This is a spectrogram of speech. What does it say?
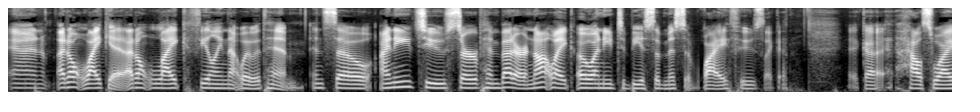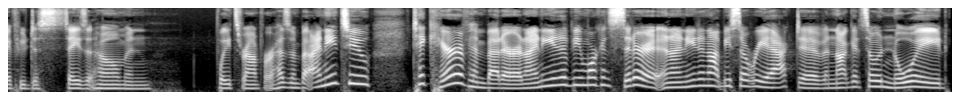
And I don't like it. I don't like feeling that way with him. And so I need to serve him better. Not like, oh, I need to be a submissive wife who's like a like a housewife who just stays at home and waits around for her husband, but I need to take care of him better and I need to be more considerate and I need to not be so reactive and not get so annoyed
